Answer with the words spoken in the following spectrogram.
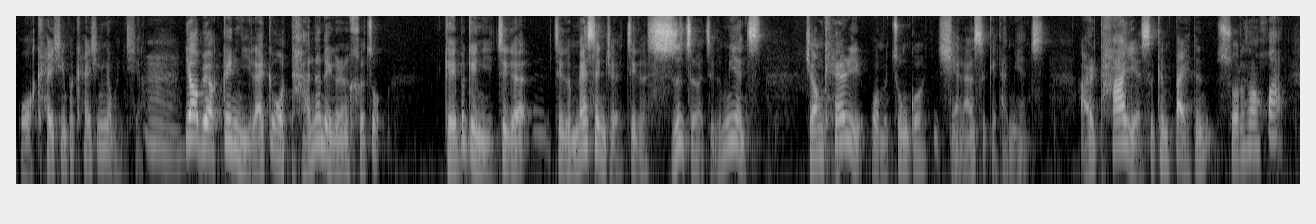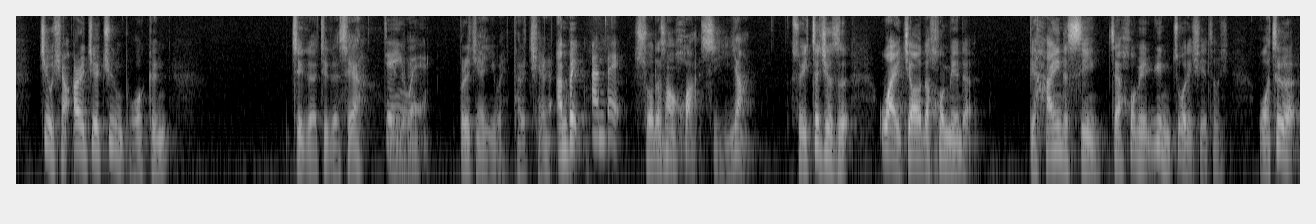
我开心不开心的问题啊。嗯。要不要跟你来跟我谈的那个人合作？给不给你这个这个 messenger 这个使者这个面子？John Kerry，我们中国显然是给他面子，而他也是跟拜登说得上话的，就像二阶俊博跟这个这个谁啊？菅义伟。不是菅义伟，他的前任安倍。安倍。说得上话是一样，所以这就是外交的后面的 behind the scene 在后面运作的一些东西。我这个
